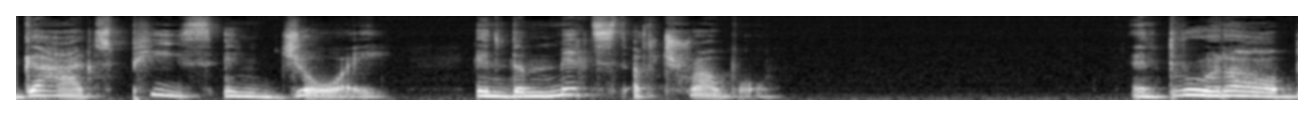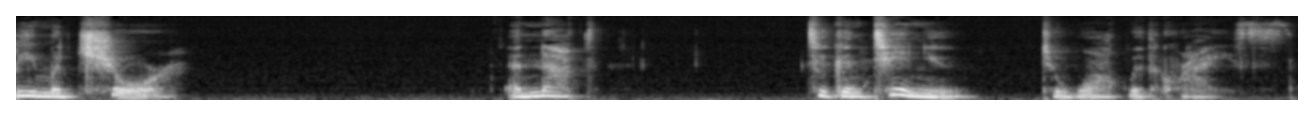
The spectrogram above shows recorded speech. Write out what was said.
God's peace and joy in the midst of trouble. And through it all, be mature enough to continue to walk with Christ.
